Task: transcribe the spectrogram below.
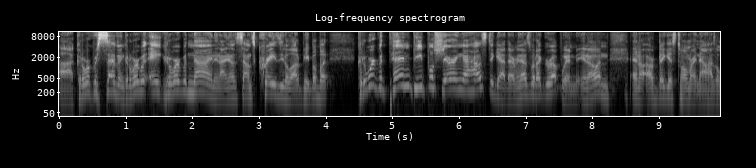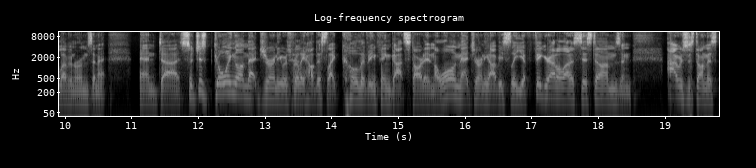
uh, could have worked with seven, could have worked with eight, could have worked with nine. And I know it sounds crazy to a lot of people, but could have worked with 10 people sharing a house together. I mean, that's what I grew up with, you know, and, and our biggest home right now has 11 rooms in it. And uh, so just going on that journey was really how this like co-living thing got started. And along that journey, obviously you figure out a lot of systems and I was just on this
